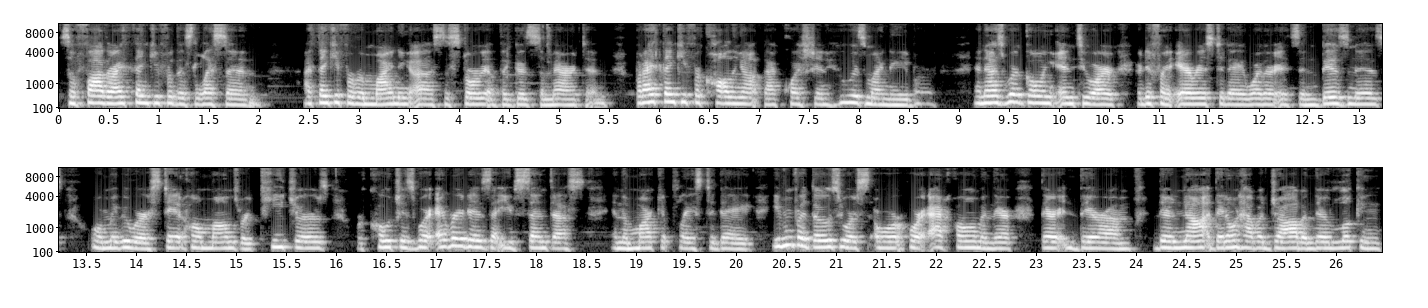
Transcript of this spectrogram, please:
So Father, I thank you for this lesson. I thank you for reminding us the story of the Good Samaritan. But I thank you for calling out that question who is my neighbor? And as we're going into our, our different areas today, whether it's in business or maybe we're stay at home moms, we're teachers, we're coaches, wherever it is that you've sent us in the marketplace today, even for those who are or who are at home and they're they're they're um they're not they don't have a job and they're looking,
